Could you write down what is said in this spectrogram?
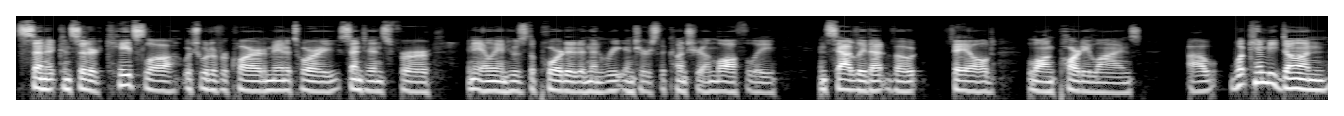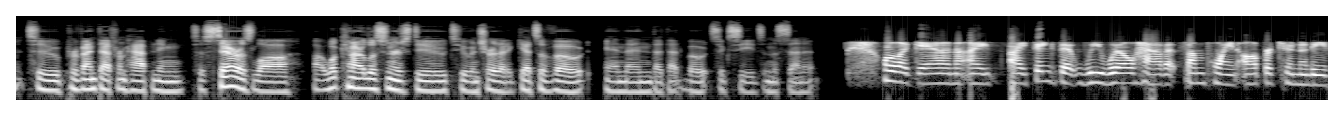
Senate considered Kate's Law, which would have required a mandatory sentence for an alien who's deported and then re enters the country unlawfully. And sadly, that vote failed along party lines. Uh, what can be done to prevent that from happening to Sarah's Law? Uh, what can our listeners do to ensure that it gets a vote and then that that vote succeeds in the Senate? Well, again, I I think that we will have at some point opportunity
